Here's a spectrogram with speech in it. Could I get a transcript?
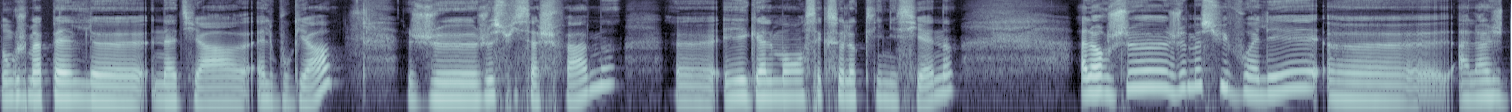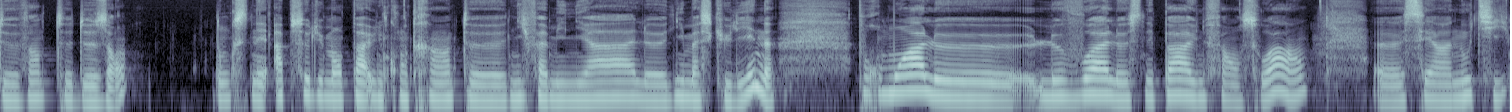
Donc je m'appelle Nadia Elbouga, je, je suis sage-femme, euh, et également sexologue clinicienne. Alors, je, me suis voilée euh, à l'âge de 22 ans. Donc ce n'est absolument pas une contrainte euh, ni familiale ni masculine. Pour moi, le, voile, ce n'est pas une fin en soi, hein. c'est un outil,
